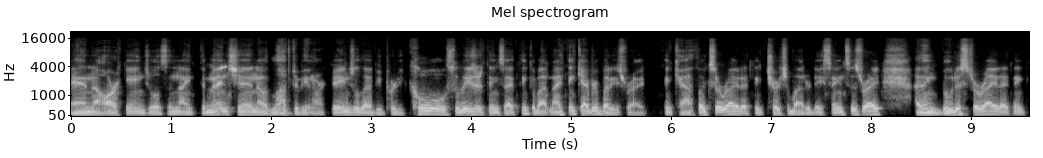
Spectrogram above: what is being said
and the archangel is the ninth dimension. I would love to be an archangel. That'd be pretty cool. So these are things I think about. And I think everybody's right. I think Catholics are right. I think Church of Latter day Saints is right. I think Buddhists are right. I think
